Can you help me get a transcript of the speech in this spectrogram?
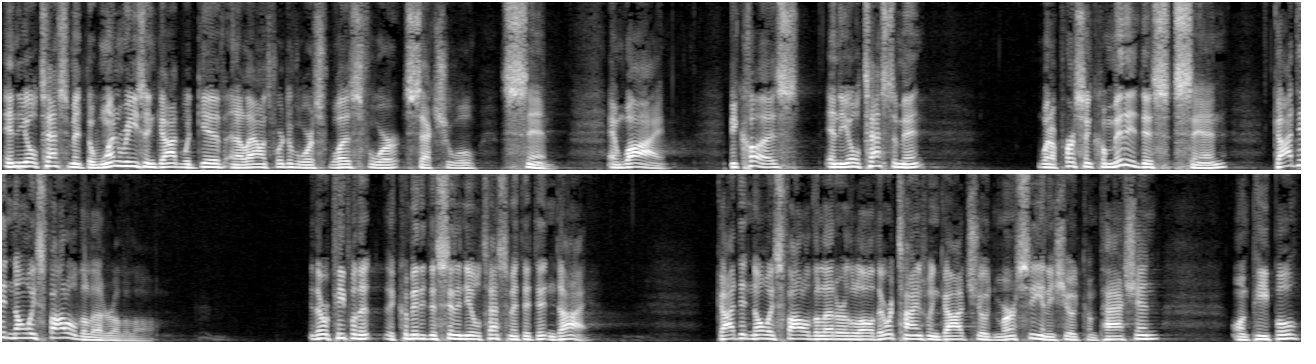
in the Old Testament, the one reason God would give an allowance for divorce was for sexual sin. And why? Because in the Old Testament, when a person committed this sin, God didn't always follow the letter of the law. There were people that, that committed this sin in the Old Testament that didn't die. God didn't always follow the letter of the law. There were times when God showed mercy and he showed compassion on people.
